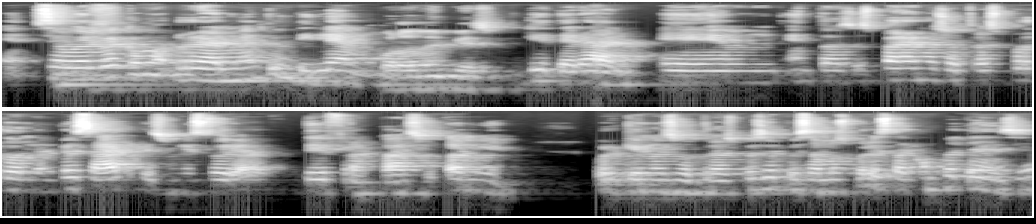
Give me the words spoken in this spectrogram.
Eh, se vuelve como realmente un dilema. ¿Por dónde empiezo? Literal. Em, entonces para nosotras por dónde empezar es una historia de fracaso también, porque nosotras pues empezamos por esta competencia,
